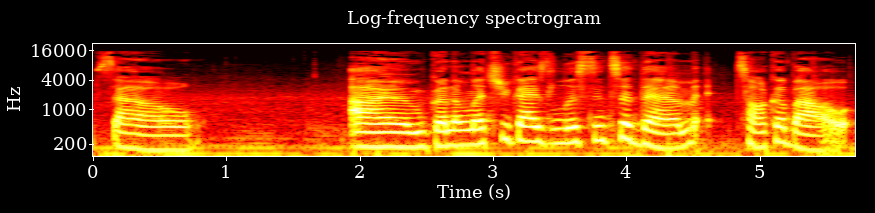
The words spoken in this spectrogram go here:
So I'm to let you guys listen to them talk about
